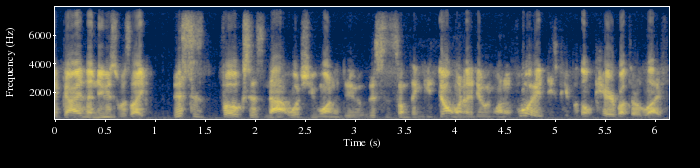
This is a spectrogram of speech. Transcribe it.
the guy in the news was like, "This is, folks, is not what you want to do. This is something you don't want to do and want to avoid. These people don't care about their life."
